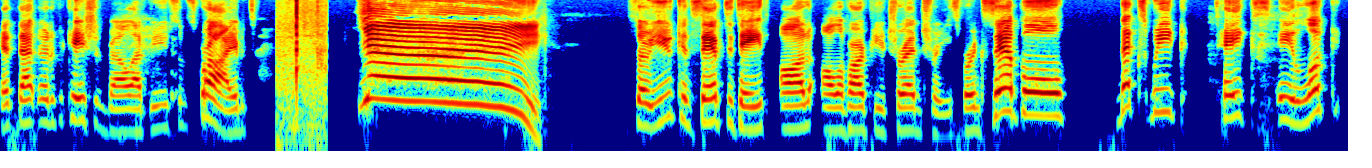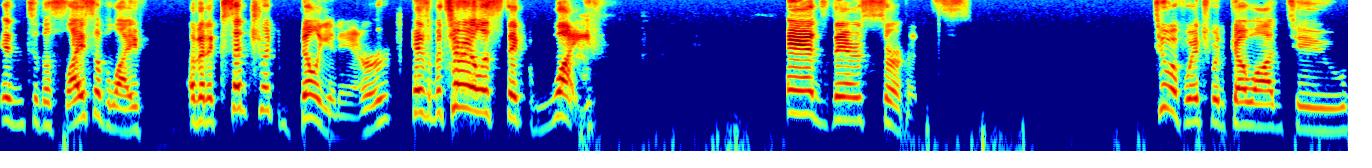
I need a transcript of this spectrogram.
hit that notification bell after you've subscribed. Yay! So you can stay up to date on all of our future entries. For example, next week takes a look into the slice of life of an eccentric billionaire, his materialistic wife, and their servants. Two of which would go on to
